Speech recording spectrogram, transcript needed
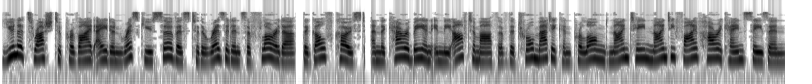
Units rushed to provide aid and rescue service to the residents of Florida, the Gulf Coast, and the Caribbean in the aftermath of the traumatic and prolonged 1995 hurricane season.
